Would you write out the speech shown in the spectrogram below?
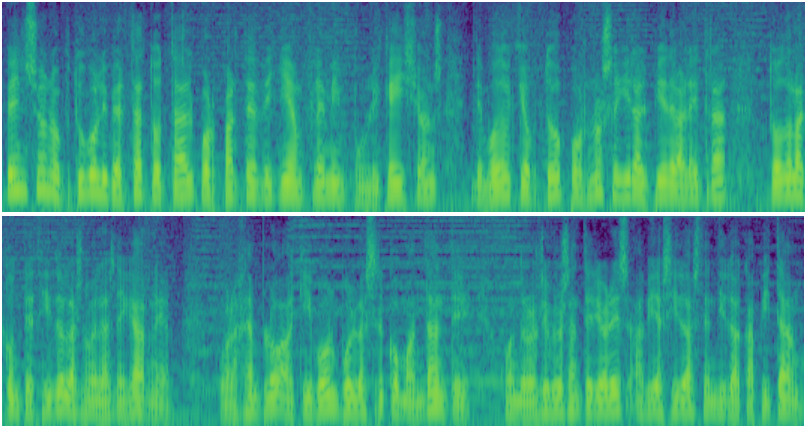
Benson obtuvo libertad total por parte de Ian Fleming Publications, de modo que optó por no seguir al pie de la letra todo lo acontecido en las novelas de Garner. Por ejemplo, aquí Bond vuelve a ser comandante, cuando en los libros anteriores había sido ascendido a capitán.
